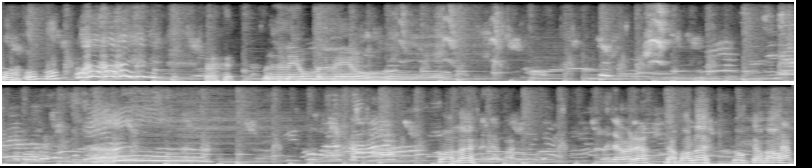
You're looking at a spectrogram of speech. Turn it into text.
อุ้มอุ้มอุ้มว้ายมันเร็วมันเร็วโอ้ก่อนเลยมาจับมาเร็วจับเอาเลยลูกจับเอาครับ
